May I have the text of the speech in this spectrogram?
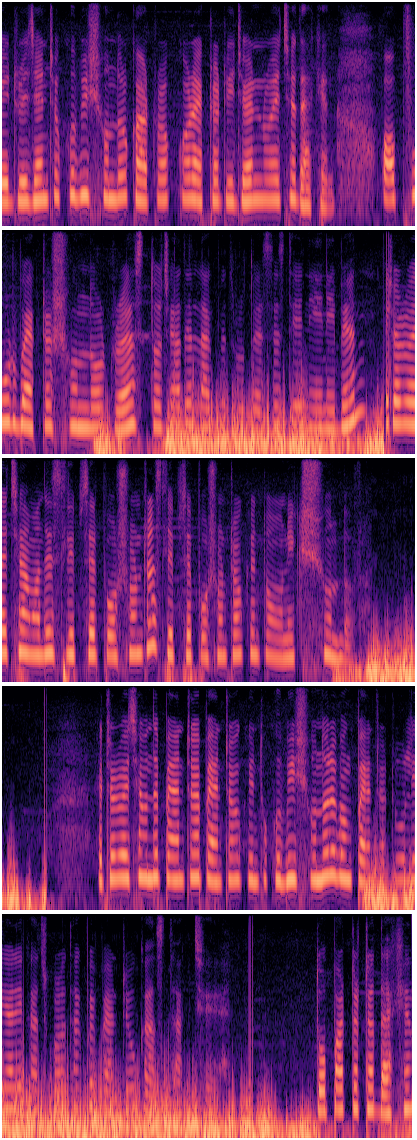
এই ডিজাইনটা খুবই সুন্দর কাটওয়ার্ক করা একটা ডিজাইন রয়েছে, দেখেন। অপূর্ব একটা সুন্দর ড্রেস তো যাদের লাগবে দ্রুত এসএস দিয়ে নিয়ে নেবেন। এটা রয়েছে আমাদের স্লিপসের পোর্শনটা স্লিপসের পোর্শনটাও কিন্তু অনেক সুন্দর। এটা রয়েছে আমাদের প্যান্টটা প্যান্টটাও কিন্তু খুবই সুন্দর এবং প্যান্টটা টু লেয়ারে কাজ করা থাকবে, প্যান্টেও কাজ থাকছে। দোপাট্টাটা দেখেন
